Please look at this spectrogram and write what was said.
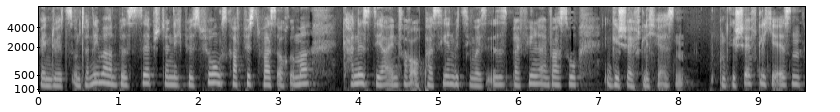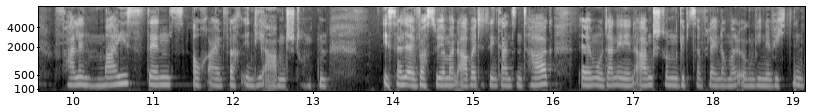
wenn du jetzt Unternehmerin bist, selbstständig bist, Führungskraft bist, was auch immer, kann es dir einfach auch passieren, beziehungsweise ist es bei vielen einfach so, geschäftliche Essen. Und geschäftliche Essen fallen meistens auch einfach in die Abendstunden ist halt einfach so, ja, man arbeitet den ganzen Tag ähm, und dann in den Abendstunden gibt es dann vielleicht nochmal irgendwie eine wichtig, ein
